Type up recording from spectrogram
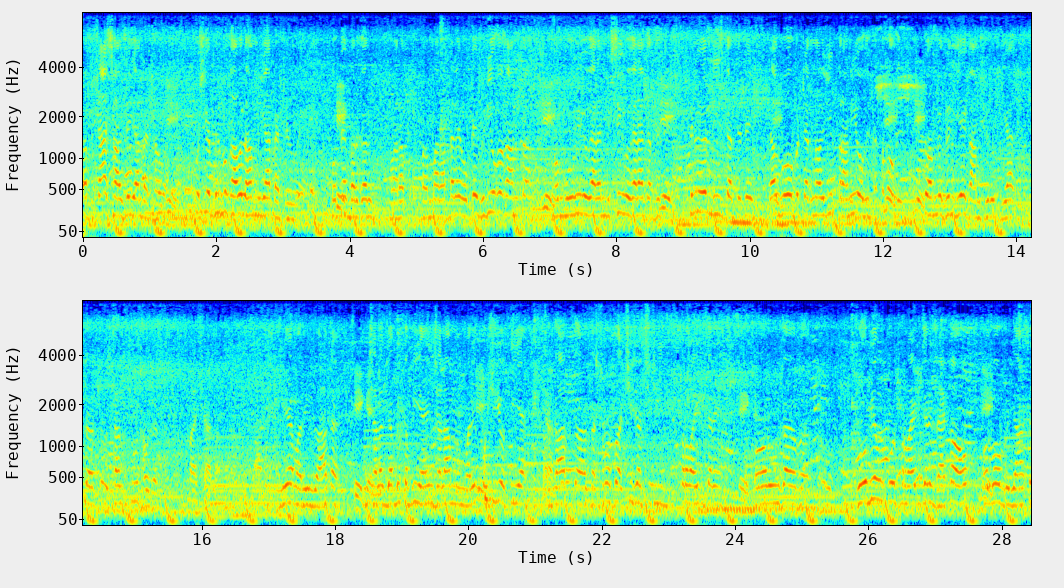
पचास साल से यहाँ बैठा हुआ है। उसके बिलमुकाबल हम यहाँ बैठे हुए हैं। ओके बर्गर हमारा हमारा पहले ओके वीडियो का काम था। हम मूवी वगैरह मिक्सिंग वगैरह करते थे। फिर रिलीज़ करते थे। जब वो टेक्नोलॉजी पुरानी हो गई खत्म हो गई तो हमने फिर ये काम शुरू किया सन टू थाउज़ेंड माशाल्लाह। ये हमारी बात है। ठीक है। जब भी कभी है इंशाल्लाह हम- हमारी। कोशिश होती है आप कस्टमर को अच्छी से अच्छी चीज़ प्रोवाइड करें और उनका जो भी उनको प्रोवाइड करें जायका हो और वो यहाँ से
